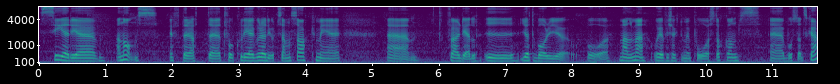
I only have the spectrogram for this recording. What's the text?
serieannons efter att eh, två kollegor hade gjort samma sak med ehm, fördel i Göteborg och Malmö och jag försökte mig på Stockholms eh, bostadskö.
